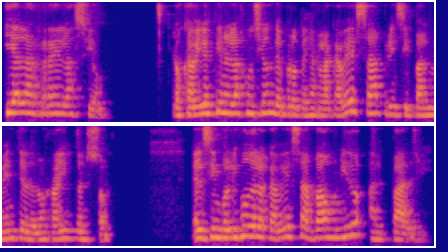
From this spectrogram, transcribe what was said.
y a la relación. Los cabellos tienen la función de proteger la cabeza, principalmente de los rayos del sol. El simbolismo de la cabeza va unido al padre,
